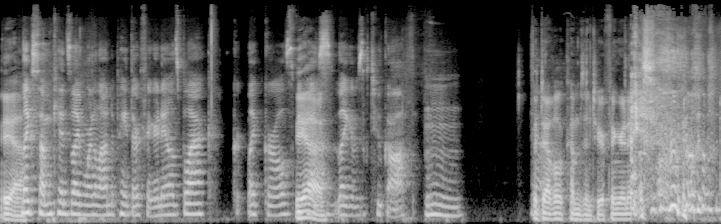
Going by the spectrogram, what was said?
yeah, Like some kids like weren't allowed to paint their fingernails black, like girls. Because, Yeah. Like it was too goth. the yeah. devil comes into your fingernails.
